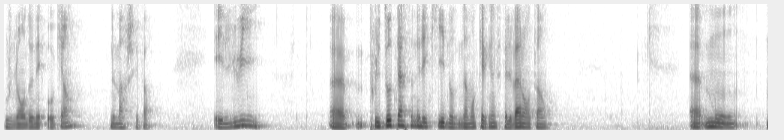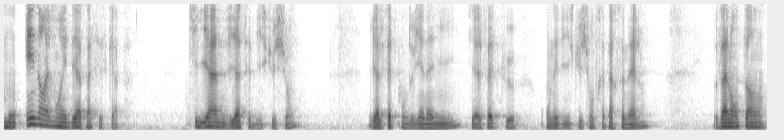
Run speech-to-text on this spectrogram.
où je lui en donnais aucun, ne marchait pas. Et lui, plus d'autres personnes de l'équipe, notamment quelqu'un qui s'appelle Valentin, euh, m'ont énormément aidé à passer ce cap. Kylian, via cette discussion, via le fait qu'on devienne amis, via le fait qu'on ait des discussions très personnelles, Valentin,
